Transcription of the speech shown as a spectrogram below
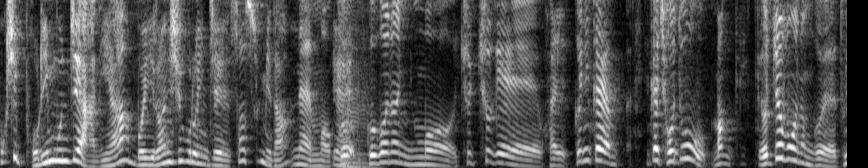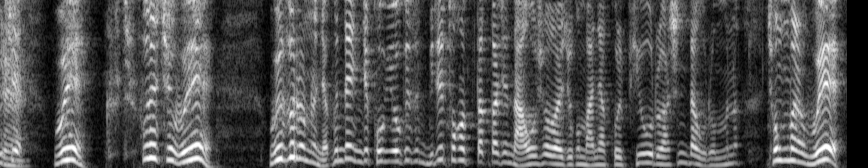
혹시 본인 문제 아니야? 뭐 이런 식으로 이제 썼습니다. 네, 뭐, 예. 그, 그거는 뭐, 추측에 관, 그러니까, 그러니까 저도 막 여쭤보는 거예요. 도대체 예. 왜? 그렇죠. 도대체 왜? 왜 그러느냐? 근데 이제 거기 여기서 미래통합당까지 나오셔가지고 만약 그걸 비호를 하신다 그러면 정말 왜?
